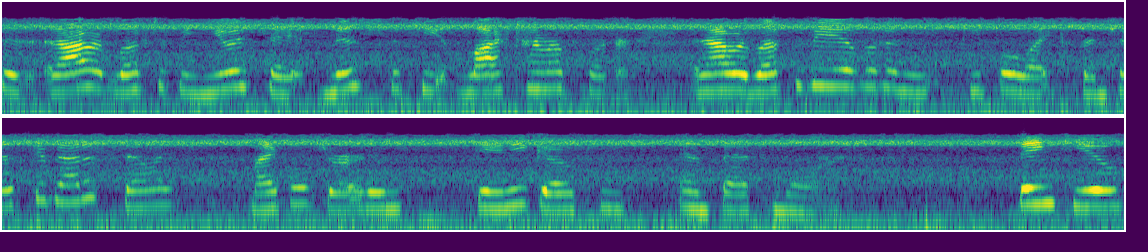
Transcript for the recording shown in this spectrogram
and I would love to be USA Miss Petite Lifetime Reporter. And I would love to be able to meet people like Francesca Battistelli, Michael Jordan, Danny Gokey, and Beth Moore. Thank you.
